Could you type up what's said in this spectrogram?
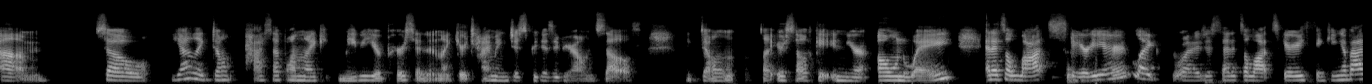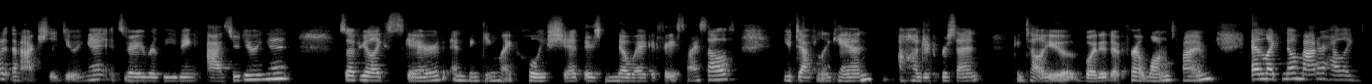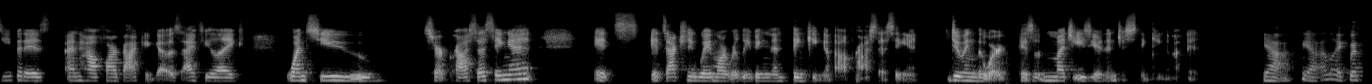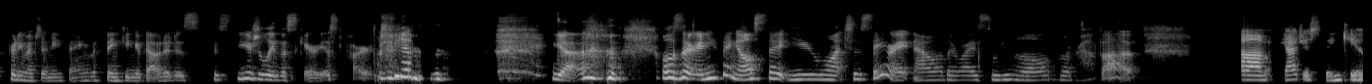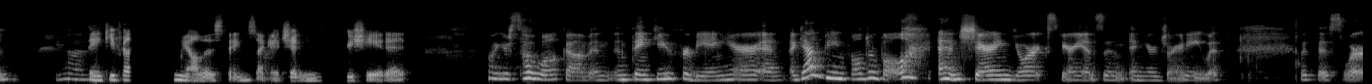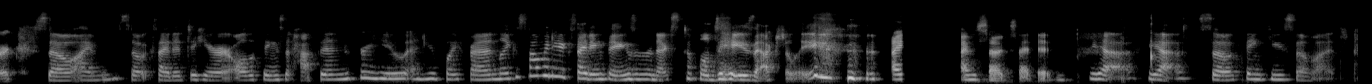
Um, so yeah, like don't pass up on like maybe your person and like your timing just because of your own self. Like don't let yourself get in your own way. And it's a lot scarier, like what I just said, it's a lot scarier thinking about it than actually doing it. It's very relieving as you're doing it. So if you're like scared and thinking like, holy shit, there's no way I could face myself, you definitely can. A hundred percent can tell you avoided it for a long time. And like no matter how like deep it is and how far back it goes, I feel like once you start processing it it's it's actually way more relieving than thinking about processing it. Doing the work is much easier than just thinking about it. Yeah yeah like with pretty much anything the thinking about it is is usually the scariest part. Yeah. Yeah well is there anything else that you want to say right now? Otherwise we will we'll wrap up. Um yeah just thank you. Yeah. Thank you for me all those things. Like i genuinely appreciate it Oh, you're so welcome. And, and thank you for being here and again being vulnerable and sharing your experience and, and your journey with with this work. So I'm so excited to hear all the things that happen for you and your boyfriend. Like so many exciting things in the next couple days, actually. I I'm so excited. Yeah, yeah. So thank you so much.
